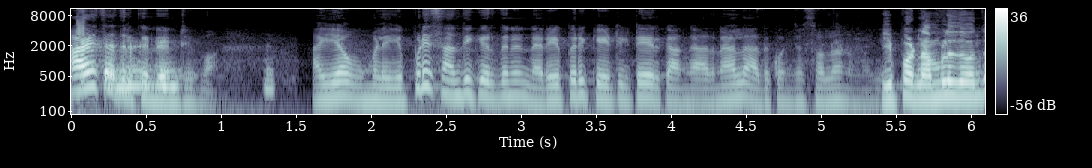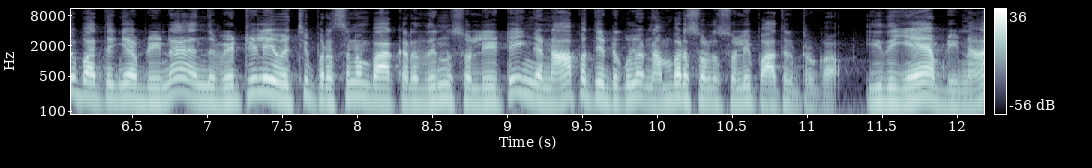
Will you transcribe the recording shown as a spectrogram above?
அழைத்ததற்கு நன்றிம்மா. ஐயா உங்களை எப்படி சந்திக்கிறதுன்னு நிறைய பேர் கேட்டுக்கிட்டே இருக்காங்க. அதனால அது கொஞ்சம் சொல்லணும் இப்போ நம்மளுது வந்து பார்த்தீங்க அப்படின்னா இந்த வெற்றிலையை வச்சு பிரசனம் பார்க்கறதுன்னு சொல்லிட்டு இங்கே நாற்பத்தெட்டுக்குள்ளே நம்பர் சொல்ல சொல்லி பார்த்துக்கிட்டு இருக்கோம். இது ஏன் அப்படின்னா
